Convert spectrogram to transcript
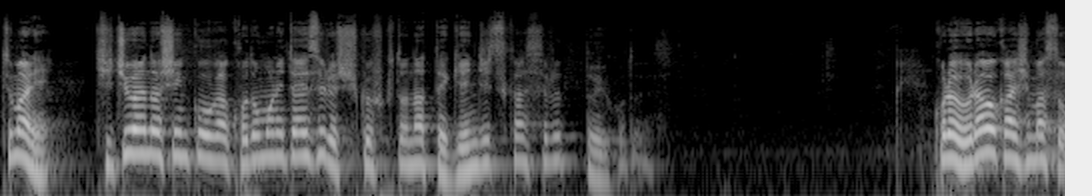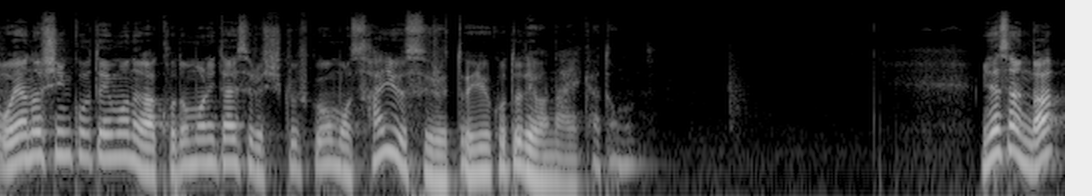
つまり、父親の信仰が子供に対する祝福となって現実化するということです。これは裏を返しますと、親の信仰というものが子供に対する祝福をも左右するということではないかと思うんです。皆さんが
